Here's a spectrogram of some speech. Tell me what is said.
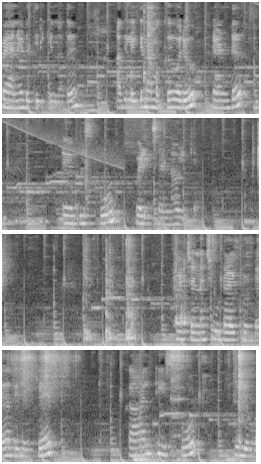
പാൻ എടുത്തിരിക്കുന്നത്. അതിലേക്ക് നമുക്ക് ഒരു രണ്ട് ടേബിൾ സ്പൂൺ വെളിച്ചെണ്ണ ഒഴിക്കാം. വെളിച്ചെണ്ണ ചൂടായിട്ടുണ്ട്. അതിലേക്ക് കാൽ ടീസ്പൂൺ ഉലുവ.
